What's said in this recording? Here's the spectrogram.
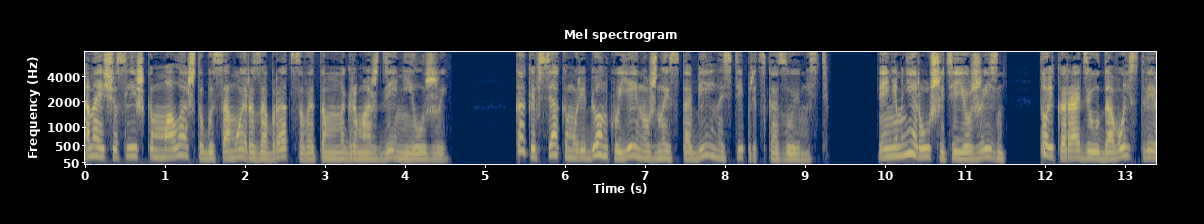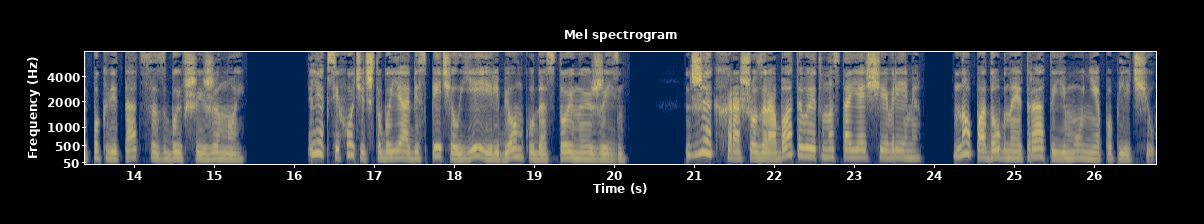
Она еще слишком мала, чтобы самой разобраться в этом нагромождении лжи. Как и всякому ребенку, ей нужны стабильность и предсказуемость. И не мне рушить ее жизнь только ради удовольствия поквитаться с бывшей женой. Лекси хочет, чтобы я обеспечил ей и ребенку достойную жизнь. Джек хорошо зарабатывает в настоящее время, но подобные траты ему не по плечу.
